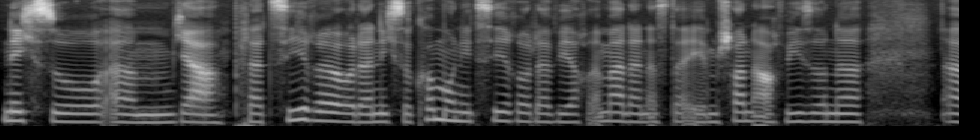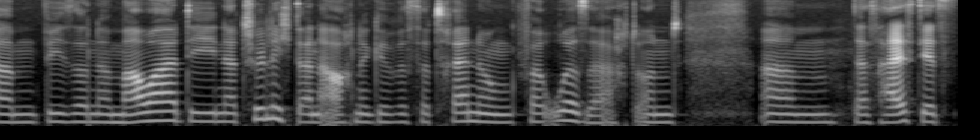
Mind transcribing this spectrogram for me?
nicht so ähm, ja platziere oder nicht so kommuniziere oder wie auch immer, dann ist da eben schon auch wie so eine ähm, wie so eine Mauer, die natürlich dann auch eine gewisse Trennung verursacht. Und ähm, das heißt jetzt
